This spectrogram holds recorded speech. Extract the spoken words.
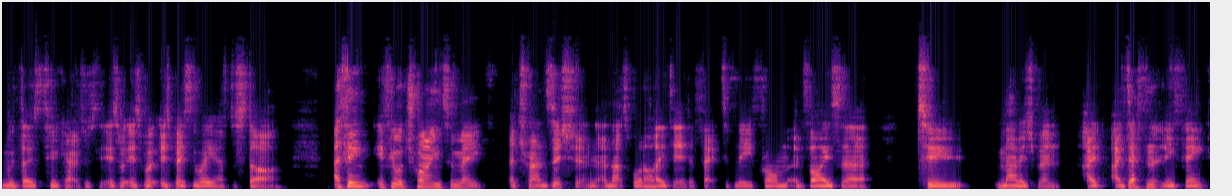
with those two characters is, is, is basically where you have to start. I think if you're trying to make a transition, and that's what I did effectively from advisor to management, I, I definitely think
